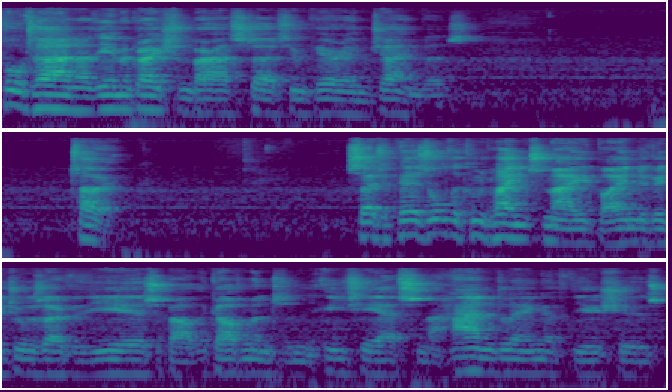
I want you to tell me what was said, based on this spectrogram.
Paul Turner, the immigration barrister at Imperium Chambers. TOEIC. So it appears all the complaints made by individuals over the years about the government and ETS and the handling of the issues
